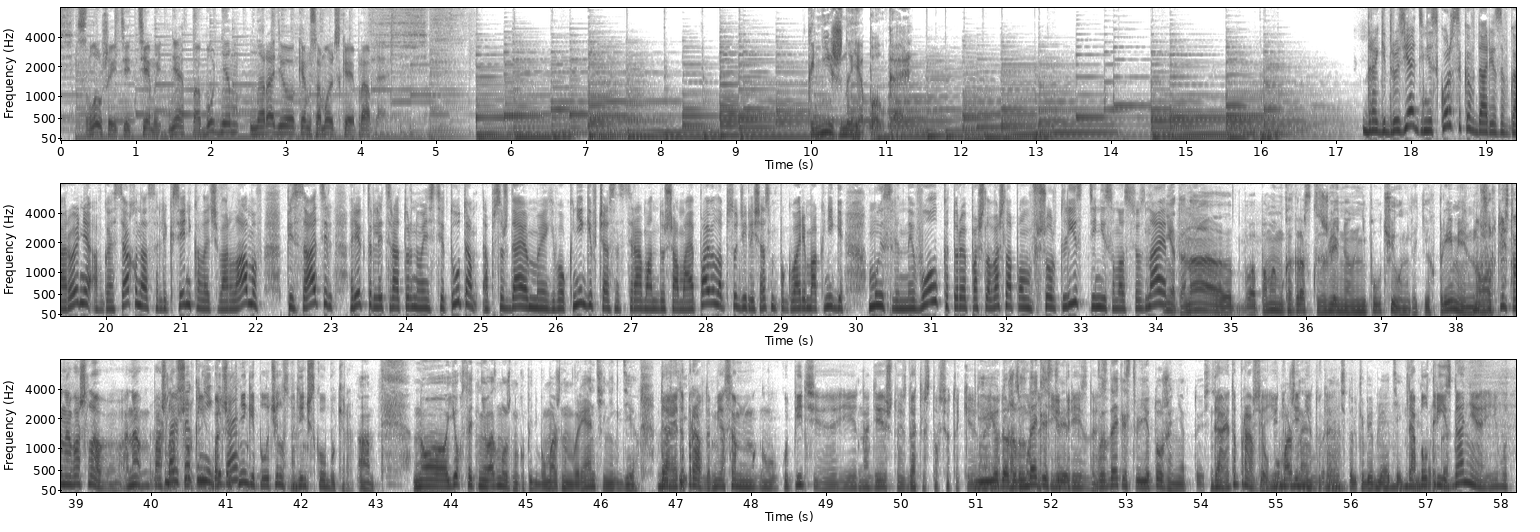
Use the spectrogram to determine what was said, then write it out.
Слушайте темы дня по будням на радио «Комсомольская правда». Книжная полка. Дорогие друзья, Денис Корсаков, Дарья Завгородня, а в гостях у нас Алексей Николаевич Варламов, писатель, ректор литературного института. Обсуждаем мы его книги, в частности, роман «Душа моя» Павел обсудили. Сейчас мы поговорим о книге «Мысленный волк», которая пошла, вошла, по-моему, в шорт-лист. Денис у нас все знает. Нет, она, по-моему, как раз, к сожалению, она не получила никаких премий. Но... Ну, в шорт-лист она вошла. Она пошла большой в шорт-лист книги, большой да? книги и получила студенческого букера. А, но ее, кстати, невозможно купить в бумажном варианте нигде. Да, есть это правда. Я сам не могу купить э, и надеюсь, что издательство все-таки Ее даже в издательстве, ее переиздать. в издательстве ее тоже нет. То есть, Да, это правда. Все, ее нигде нету. Да, только библиотеки. да был три издания, и вот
